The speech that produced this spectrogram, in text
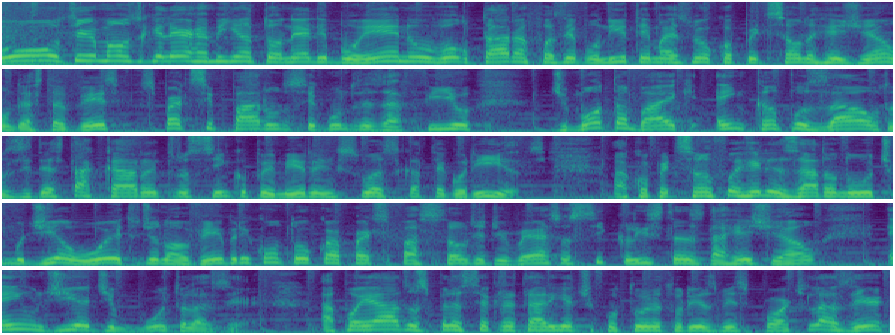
Os irmãos Guilherme e Antonelli Bueno voltaram a fazer bonita em mais uma competição da região. Desta vez, eles participaram do segundo desafio de mountain bike em Campos Altos e destacaram entre os cinco primeiros em suas categorias. A competição foi realizada no último dia 8 de novembro e contou com a participação de diversos ciclistas da região em um dia de muito lazer. Apoiados pela Secretaria de Cultura, Turismo, Esporte e Lazer,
